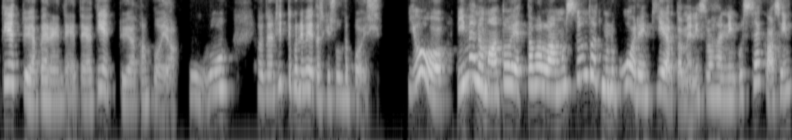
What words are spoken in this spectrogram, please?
tiettyjä perinteitä ja tiettyjä tapoja kuuluu. Joten sitten kun ne vietäisikin sulta pois. Joo, nimenomaan toi, että tavallaan musta tuntuu, että mun vuoden kierto menisi vähän niin kuin sekaisin,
